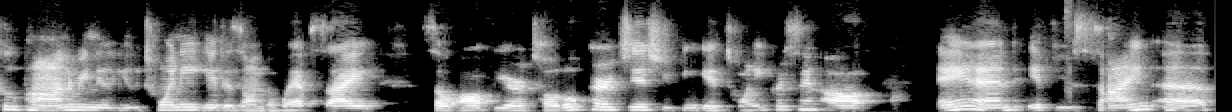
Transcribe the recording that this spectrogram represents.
coupon, Renew You 20. It is on the website. So, off your total purchase, you can get 20% off. And if you sign up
